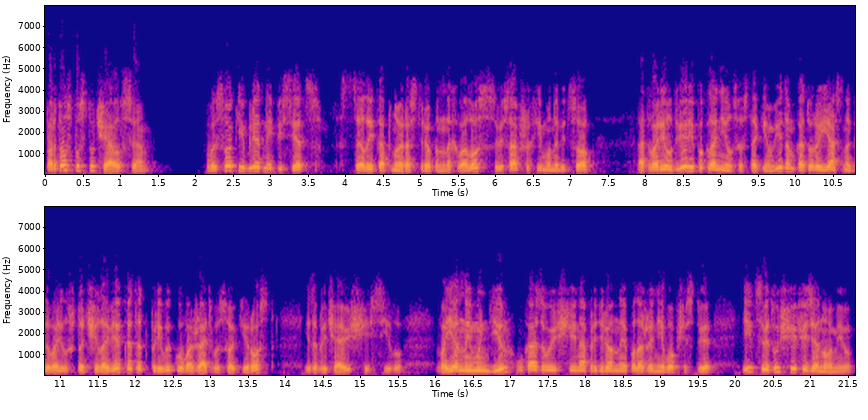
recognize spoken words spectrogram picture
Портос постучался. Высокий бледный писец с целой копной растрепанных волос, свисавших ему на лицо, отворил дверь и поклонился с таким видом, который ясно говорил, что человек этот привык уважать высокий рост — изобличающий силу, военный мундир, указывающий на определенное положение в обществе, и цветущую физиономию,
